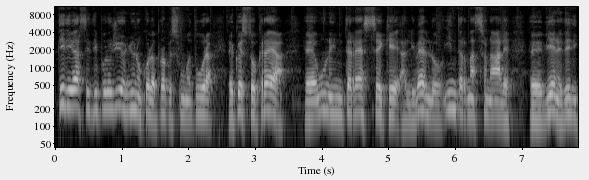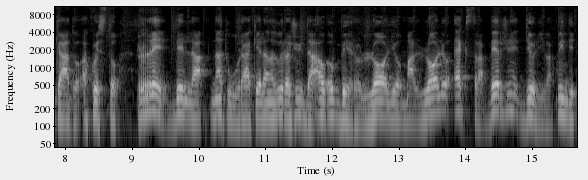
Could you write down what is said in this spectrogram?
di diverse tipologie, ognuno con la propria sfumatura e questo crea eh, un interesse che a livello internazionale eh, viene dedicato a questo re della natura che la natura ci dà, ovvero l'olio, ma l'olio extravergine di oliva. Quindi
